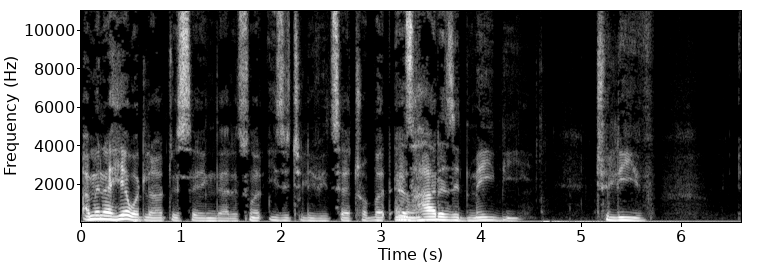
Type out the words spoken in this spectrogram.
I mean, I hear what Larat is saying that it's not easy to leave, etc. But as mm. hard as it may be to leave,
